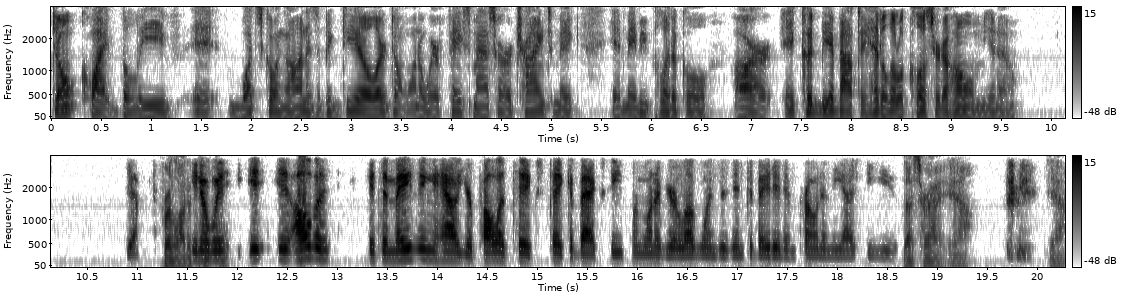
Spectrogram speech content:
don't quite believe it, what's going on is a big deal or don't want to wear face masks or are trying to make it maybe political are it could be about to hit a little closer to home, you know. Yeah. For a lot of You know, people. it, it all the it's amazing how your politics take a back seat when one of your loved ones is intubated and prone in the ICU. That's right. Yeah. yeah.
